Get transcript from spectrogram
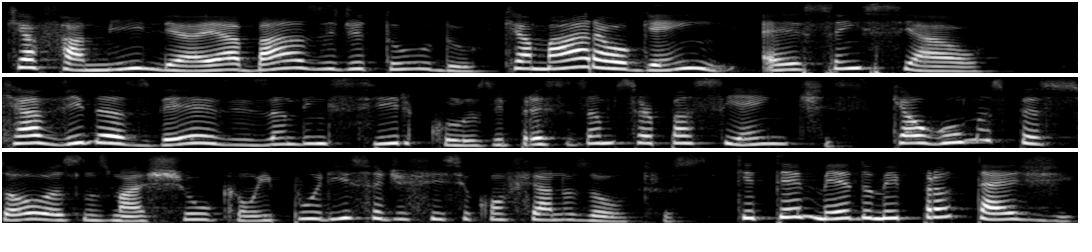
que a família é a base de tudo, que amar alguém é essencial, que a vida às vezes anda em círculos e precisamos ser pacientes, que algumas pessoas nos machucam e por isso é difícil confiar nos outros, que ter medo me protege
